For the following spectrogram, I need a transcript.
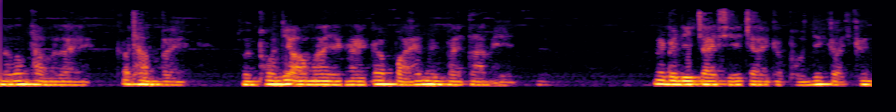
เราต้องทำอะไร ก็ทำไป ส่วนผลที่ออกมาอย่างไง ก็ปล่อยให้มันไปตามเหตุ ไม่ไปดีใจเสียใจกับผลที่เกิดขึ้น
